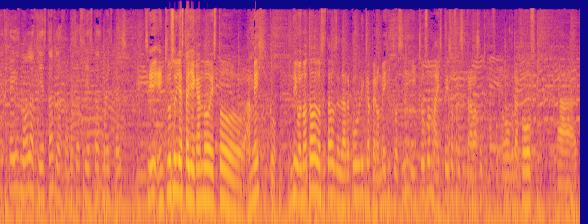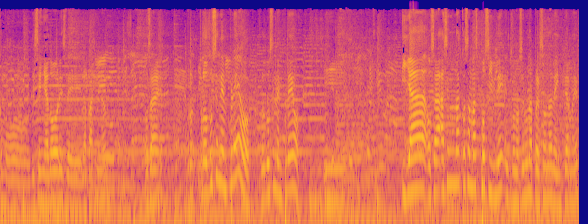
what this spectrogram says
MySpace, ¿no? Las fiestas, las famosas fiestas MySpace. Sí, incluso ya está llegando esto a México. Digo, no todos los estados de la República, pero México sí. Incluso MySpace ofrece trabajo como fotógrafos, ah, como diseñadores de la página. O sea, pro- producen empleo, producen empleo. Y, y ya, o sea, hacen una cosa más posible, el conocer a una persona de internet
